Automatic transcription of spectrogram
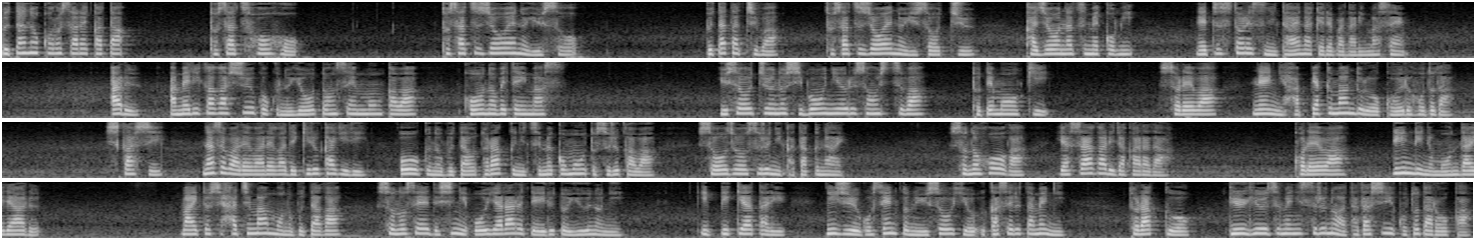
豚の殺され方、屠殺方法、屠殺場への輸送。豚たちは屠殺場への輸送中、過剰な詰め込み、熱ストレスに耐えなければなりません。あるアメリカ合衆国の養豚専門家はこう述べています。輸送中の死亡による損失はとても大きい。それは年に800万ドルを超えるほどだ。しかし、なぜ我々ができる限り多くの豚をトラックに詰め込もうとするかは想像するに難くない。その方が安上がりだからだ。これは倫理の問題である。毎年8万もの豚がそのせいで死に追いやられているというのに、1匹あたり25セントの輸送費を浮かせるためにトラックをぎゅうぎゅう詰めにするのは正しいことだろうか。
